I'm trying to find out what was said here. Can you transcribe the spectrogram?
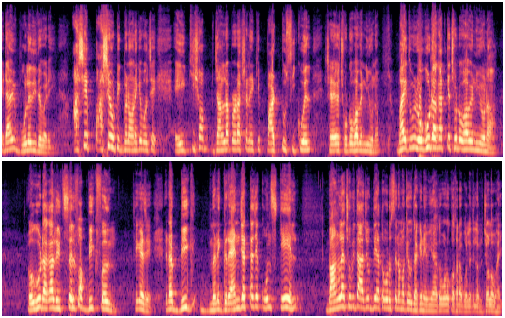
এটা আমি বলে দিতে পারি। আশেপাশেও টিকবে না। অনেকে বলছে, এই কী সব জানলা প্রোডাকশানের কি পার্ট টু সিকুয়েল সেটাকে ছোটোভাবে নিও না। ভাই, তুমি রঘু ডাকাতকে ছোটোভাবে নিও না। রঘু ডাকাত ইটসেলফ আ বিগ ফিল্ম ঠিক আছে? এটা বিগ মানে গ্র্যান্ডারটা যে কোন স্কেল বাংলা ছবিতে আজ অব্দি এত বড় সিনেমা কেউ দেখেনি। আমি এত বড় কথাটা বলে দিলাম। চলো ভাই।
